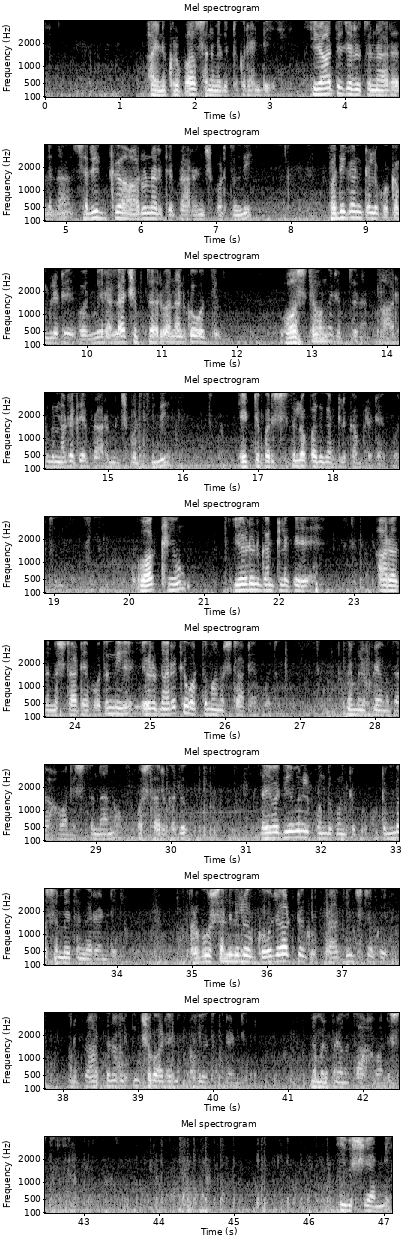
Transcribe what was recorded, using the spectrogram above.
ఆయన కృపాసన ఎదుటకు రండి. ఈ రాత్రి జరుగుతున్న ఆరాధన సరిగ్గా ఆరున్నరకే ప్రారంభించబడుతుంది. పది గంటలకు కంప్లీట్ అయిపోతుంది. మీరు ఎలా చెప్తారు అని అనుకోవద్దు. వాస్తవంగా చెప్తున్నాను. ఆరున్నరకే ప్రారంభించబడుతుంది. ఎట్టి పరిస్థితుల్లో పది గంటలు కంప్లీట్ అయిపోతుంది. వాక్యం ఏడు గంటలకే ఆరాధన స్టార్ట్ అయిపోతుంది. ఏడున్నరకి వర్తమానం స్టార్ట్ అయిపోతుంది. మిమ్మల్ని ప్రేమతో ఆహ్వానిస్తున్నాను. వస్తారు కదూ? దైవ దీవెనలు పొందుకుంటూ కుటుంబ సమేతంగా రండి. ప్రభు సన్నిధిలో గోజాటుకు ప్రార్థించుటకు మన ప్రార్థన ఆలకించబడిన ప్రభు రండి. మిమ్మల్ని ప్రేమతో ఆహ్వానిస్తున్నాను. ఈ విషయాన్ని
